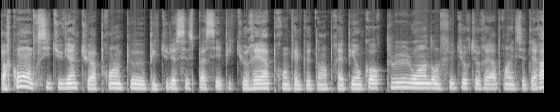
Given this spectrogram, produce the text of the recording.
Par contre, si tu viens que tu apprends un peu, puis que tu laisses se passer, puis que tu réapprends quelques temps après, puis encore plus loin dans le futur tu réapprends, etc.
